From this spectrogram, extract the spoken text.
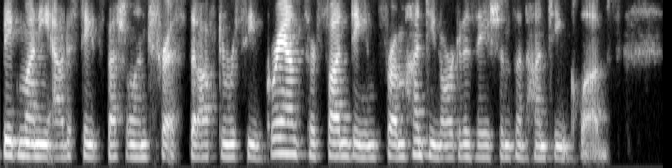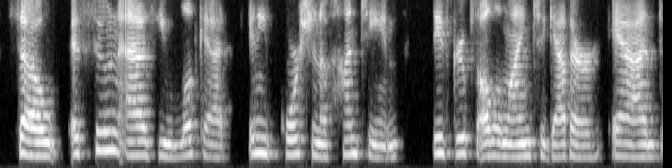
big money out of state special interests that often receive grants or funding from hunting organizations and hunting clubs. So, as soon as you look at any portion of hunting, these groups all align together and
